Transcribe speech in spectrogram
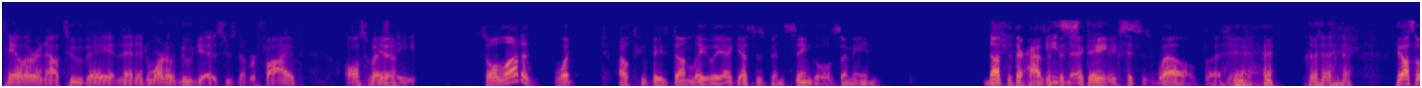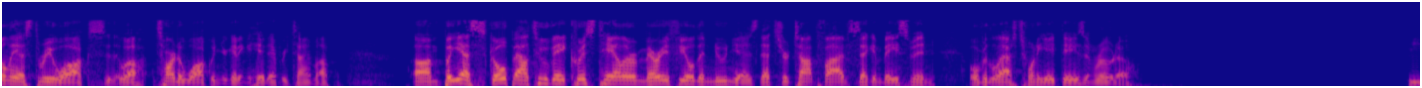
Taylor, and Altuve, and then Eduardo Nunez, who's number five, also has Yeah. eight. So a lot of what Altuve's done lately, I guess, has been singles. I mean, not that there hasn't He been the extra base hits as well, but Yeah. he also only has three walks. Well, it's hard to walk when you're getting a hit every time up. Um, but yes, Schoop, Altuve, Chris Taylor, Merrifield, and Nunez. That's your top five second basemen over the last 28 days in Roto. Hmm.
